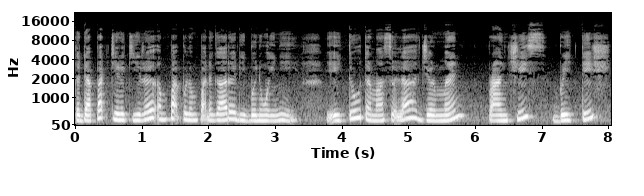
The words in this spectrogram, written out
Terdapat kira-kira 44 negara di benua ini, iaitu termasuklah Jerman, Perancis, British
